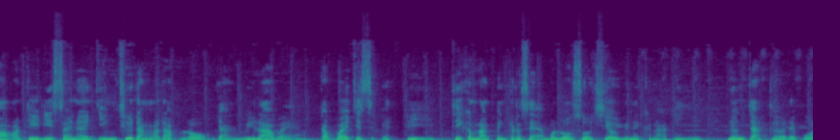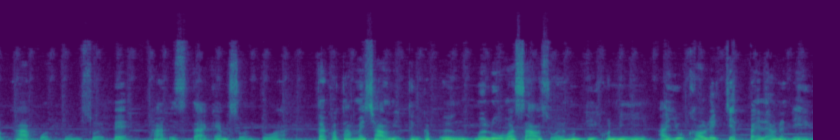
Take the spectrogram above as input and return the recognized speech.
ต่อกันที่ดีไซเนอร์หญิงชื่อดังระดับโลกอย่างวีล่าแวงกับวัย 71 ปี ที่กำลังเป็นกระแสบนโลกโซเชียลอยู่ในขนาดนี้ เนื่องจากเธอได้โพสต์ภาพอวดหุ่นสวยเป๊ะ ผ่านอินสตาแกรมส่วนตัว แต่ก็ทำให้ชาวเน็ตถึงกับอึ้ง เมื่อรู้ว่าสาวสวยหุ่นดีคนนี้ อายุเข้าเลข 7 ไปแล้วนั่นเอง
